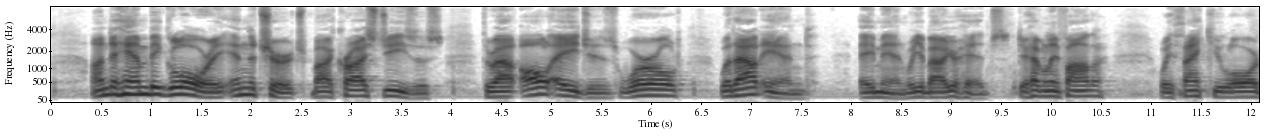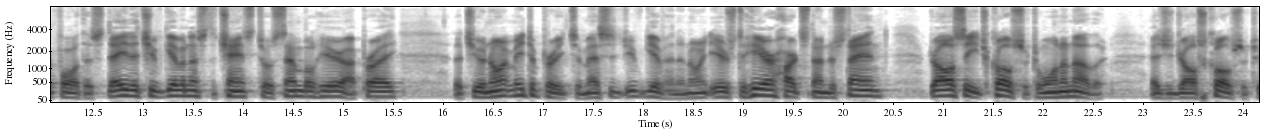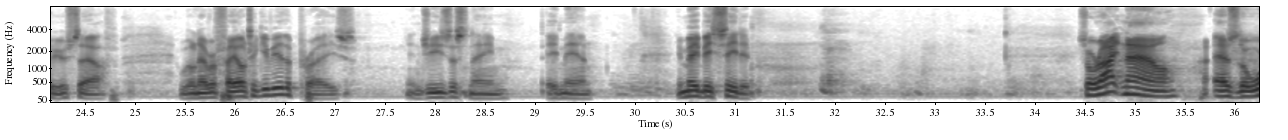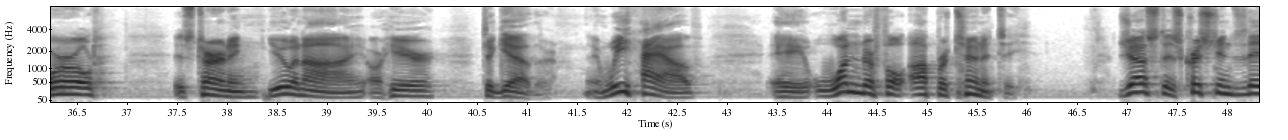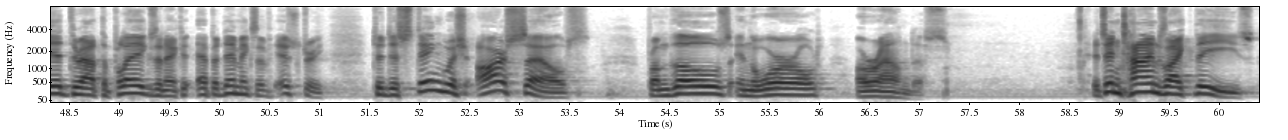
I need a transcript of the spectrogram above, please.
Unto him be glory in the church by Christ Jesus throughout all ages, world without end. Amen. Will you bow your heads? Dear Heavenly Father, we thank you, Lord, for this day that you've given us the chance to assemble here. I pray that you anoint me to preach a message you've given, anoint ears to hear, hearts to understand. Draw us each closer to one another as you draw us closer to yourself. We'll never fail to give you the praise. In Jesus' name, amen. You may be seated. So, right now, as the world is turning, you and I are here together. And we have a wonderful opportunity, just as Christians did throughout the plagues and epidemics of history, to distinguish ourselves from those in the world around us. It's in times like these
